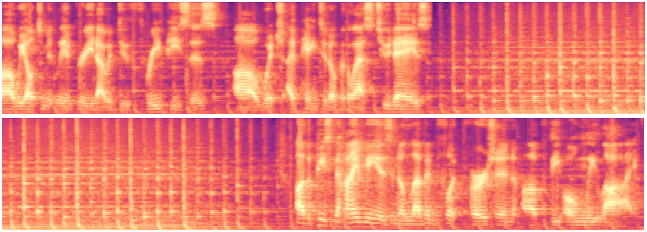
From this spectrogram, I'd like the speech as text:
uh, we ultimately agreed I would do three pieces, uh, which I painted over the last two days. Uh, the piece behind me is an 11 foot version of The Only Lie.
